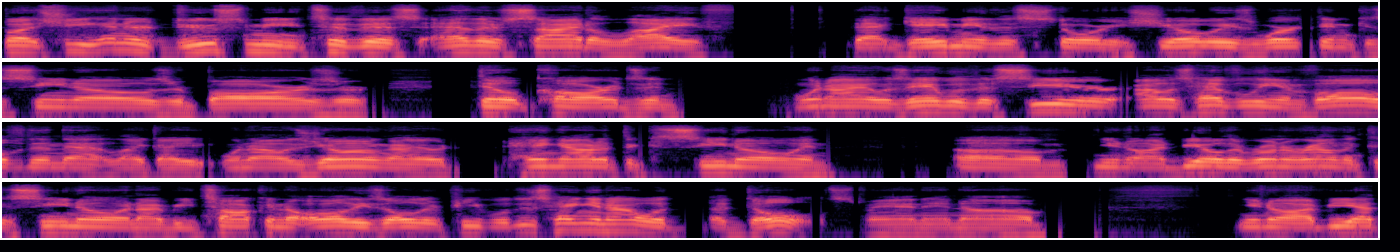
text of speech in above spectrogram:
but she introduced me to this other side of life that gave me this story. She always worked in casinos or bars or dealt cards and when I was able to see her, I was heavily involved in that. Like I when I was young, I would hang out at the casino and um, you know, I'd be able to run around the casino and I'd be talking to all these older people, just hanging out with adults, man. And um, you know, I'd be at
